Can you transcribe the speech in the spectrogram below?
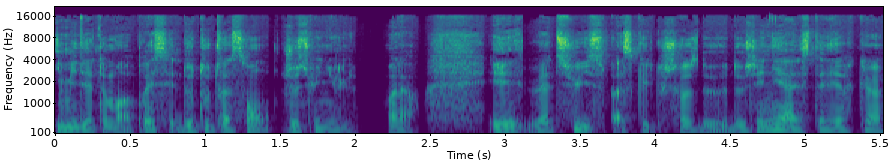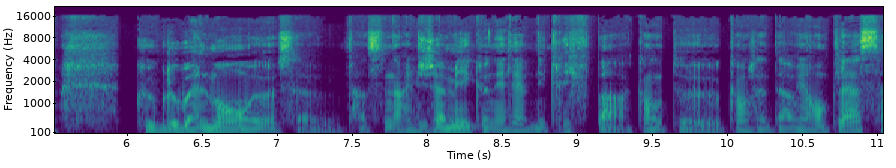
immédiatement après, c'est de toute façon, je suis nul. Voilà. Et là-dessus, il se passe quelque chose de, de génial, c'est-à-dire que que globalement, euh, ça, enfin, ça n'arrive jamais qu'un élève n'écrive pas. Quand euh, quand j'interviens en classe,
